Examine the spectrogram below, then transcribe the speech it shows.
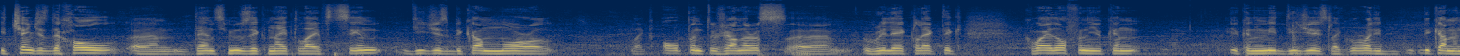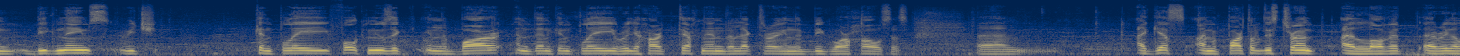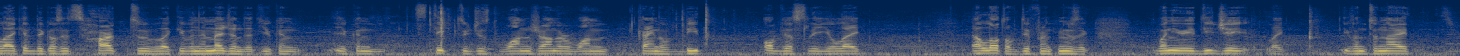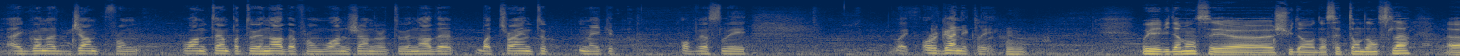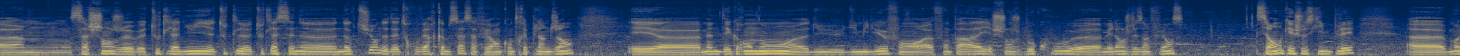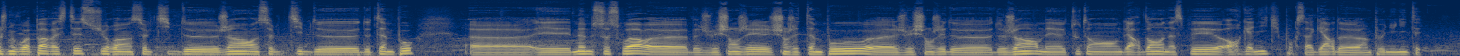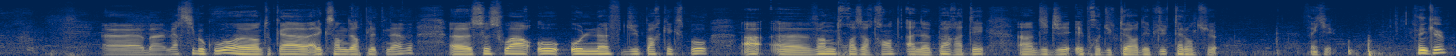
it changes the whole um, dance music nightlife scene. DJs become more like open to genres, uh, really eclectic. Quite often you can you can meet DJs like already becoming big names, which can play folk music in a bar and then can play really hard techno and electro in the big warehouses. Um, I guess I'm a part of this trend. I love it. I really like it because it's hard to like even imagine that you can you can stick to just one genre, one kind of beat. Obviously, you like a lot of different music. When you're a DJ, like even tonight I'm gonna jump from one tempo to another, from one genre to another, but trying to make it obviously like organically. Mm -hmm. Oui, évidemment, c'est, je suis dans, cette tendance-là. ça change bah, toute la nuit, toute, la scène nocturne d'être ouvert comme ça, ça fait rencontrer plein de gens. Et même des grands noms du, milieu font, font pareil et changent beaucoup, mélangent les influences. C'est vraiment quelque chose qui me plaît. Euh, moi, je me vois pas rester sur un seul type de genre, un seul type de, tempo. Euh, et même ce soir, euh, bah, je vais changer, changer de tempo, je vais changer de, genre, mais tout en gardant un aspect organique pour que ça garde un peu une unité. Bah, merci beaucoup, en tout cas Alexander Pletnev. ce soir au Hall 9 du Parc Expo à 23h30, à ne pas rater un DJ et producteur des plus talentueux. Thank you. Thank you.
